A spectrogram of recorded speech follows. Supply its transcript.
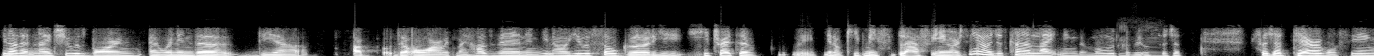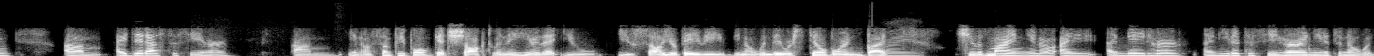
you know, that night she was born, I went in the the uh, up the OR with my husband, and you know, he was so good. He he tried to, you know, keep me laughing or you know, just kind of lightening the mood because it was Mhm. such a such a terrible thing. Um, I did ask to see her. Um, you know, some people get shocked when they hear that you you saw your baby, you know, when they were stillborn, but right. She was mine you know i i made her i needed to see her i needed to know what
